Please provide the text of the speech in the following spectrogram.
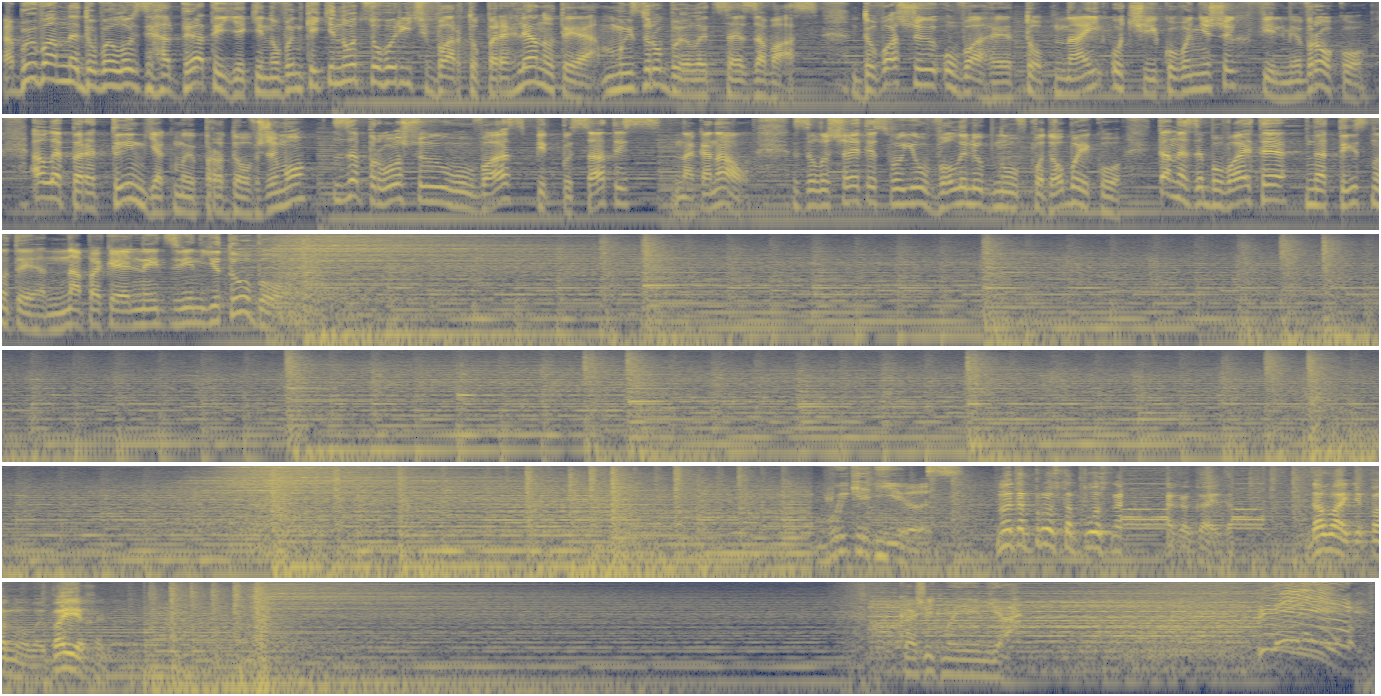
Аби вам не довелось гадати, які новинки кіно цьогоріч варто переглянути, ми зробили це за вас. До вашої уваги топ найочікуваніших фільмів року. Але перед тим як ми продовжимо, запрошую у вас підписатись на канал, залишайте свою волелюбну вподобайку та не забувайте натиснути на пекельний дзвін Ютубу. Ну это просто постная какая-то. Давайте по новой, поехали. Кажіть моє ім'я.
